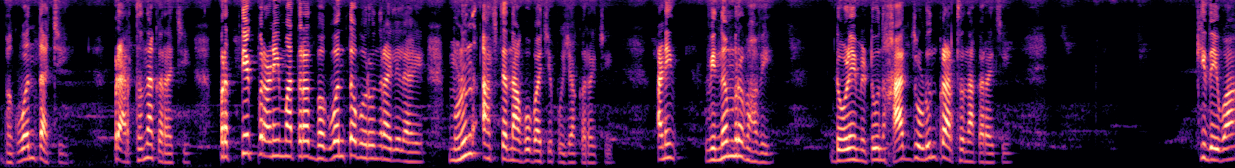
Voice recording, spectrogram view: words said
भगवंताची प्रार्थना करायची. प्रत्येक प्राणी मात्रात भगवंत भरून राहिलेला आहे. म्हणून आज त्या नागोबाची पूजा करायची. आणि विनम्र भावे डोळे मिटून हात जोडून प्रार्थना करायची. की देवा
